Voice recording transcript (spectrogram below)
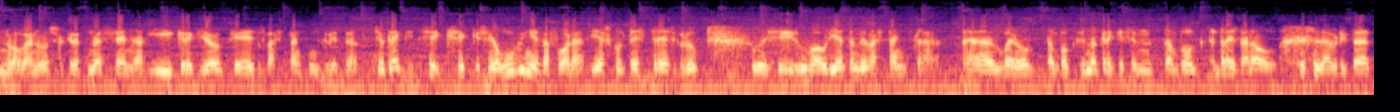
nova, no? S'ha creat una escena i crec jo que és bastant concreta. Jo crec que que, que si algú vingués de fora i escoltés tres grups, així, ho veuria també bastant clar. Uh, bueno, tampoc, no crec que sent tampoc res de nou, la veritat.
